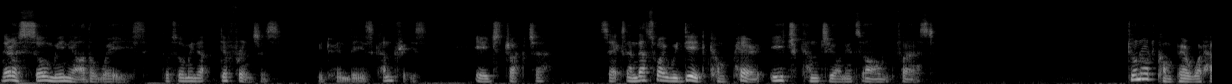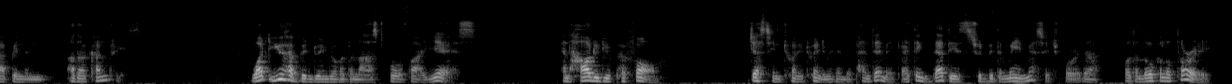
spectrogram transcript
There are so many other ways. There are so many differences between these countries. Age structure, sex. And that's why we did compare each country on its own first. Do not compare what happened in other countries. What you have been doing over the last four or five years, and how did you perform just in 2020 within the pandemic? I think that is should be the main message for the for the local authority.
